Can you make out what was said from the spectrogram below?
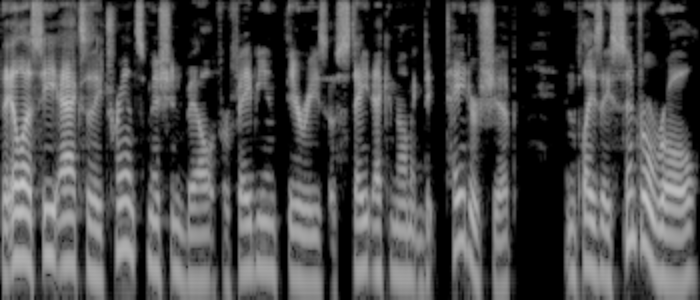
The LSE acts as a transmission belt for Fabian theories of state economic dictatorship and plays a central role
